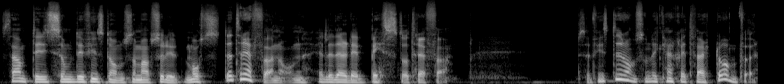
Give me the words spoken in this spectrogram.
Samtidigt som det finns de som absolut måste träffa någon, eller där det är bäst att träffa. Sen finns det de som det kanske är tvärtom för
